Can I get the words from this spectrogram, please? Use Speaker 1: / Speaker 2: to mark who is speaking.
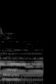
Speaker 1: So.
